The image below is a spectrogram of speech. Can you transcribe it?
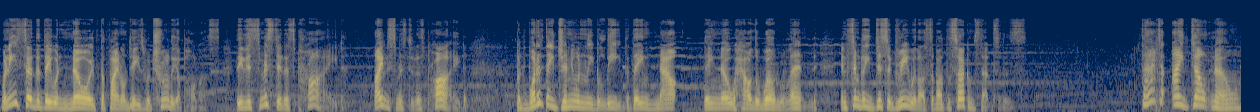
When he said that they would know if the final days were truly upon us, they dismissed it as pride. I dismissed it as pride. But what if they genuinely believe that they now they know how the world will end and simply disagree with us about the circumstances? That I don't know.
